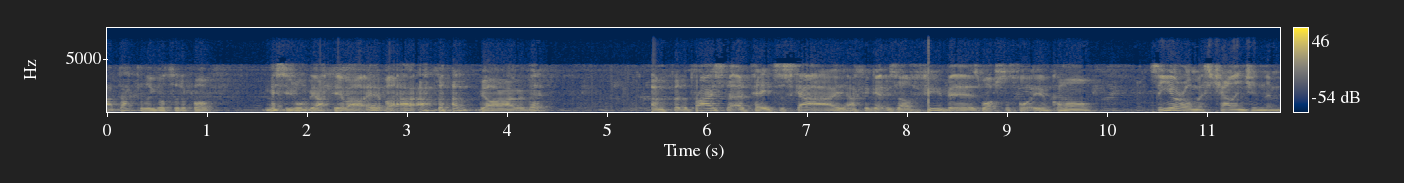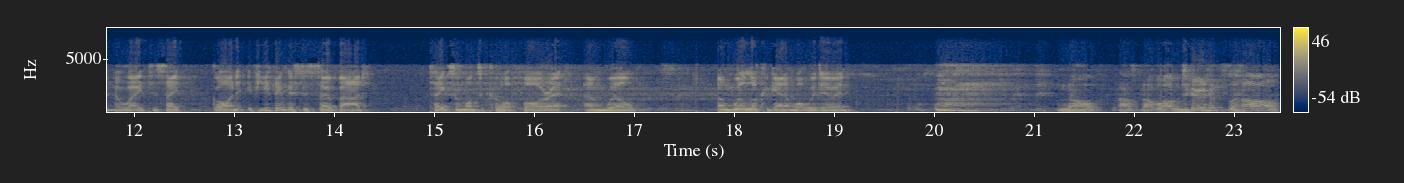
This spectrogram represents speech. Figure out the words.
I'd happily go to the pub. Mrs. wouldn't be happy about it, but I, I'd, I'd be all right with it. And for the price that I paid to Sky, I could get myself a few beers, watch the footy, and come home. So you're almost challenging them in a way to say, go on, if you think this is so bad, take someone to court for it, and we'll and we'll look again at what we're doing. No, that's not what I'm doing at all.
